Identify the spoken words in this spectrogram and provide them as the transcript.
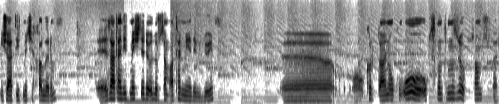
İnşallah ditmeçe kalırım. Ee, zaten ditmeçte de ölürsem atarım yine de videoyu. Ee, o 40 tane oku. Oo ok sıkıntımız yok. Tam süper.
